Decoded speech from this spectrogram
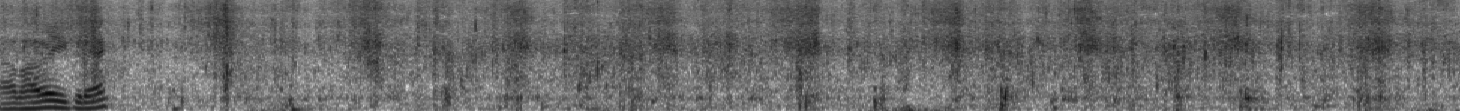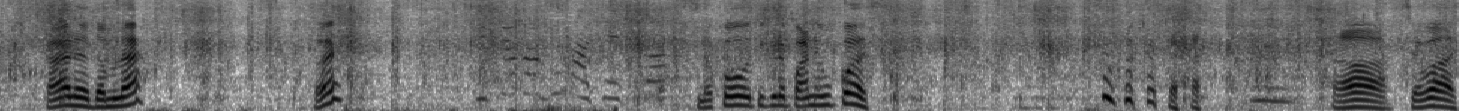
हा भाव आहे इकडे आहे. काय आलं दमला? होय? नको तिकडे पाणी उपस. हा शबास.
